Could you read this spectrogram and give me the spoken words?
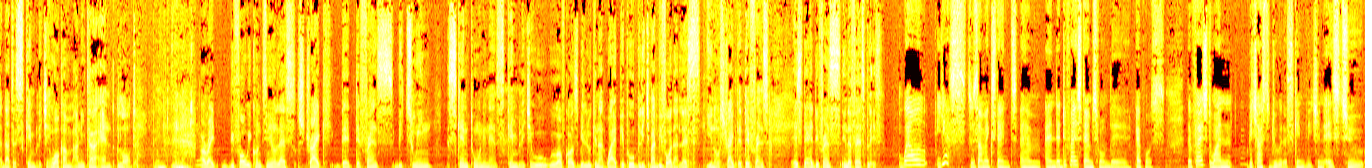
that is skin bleaching. Welcome, Anita and Lord. Thank you. All right, before we continue, let's strike the difference between skin toning and skin bleaching. We we will, of course, be looking at why people bleach, but before that, let's, you know, strike the difference. Is there a difference in the first place? Well, yes, to some extent. Um, and the difference stems from the purpose. The first one, which has to do with the skin bleaching, is to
